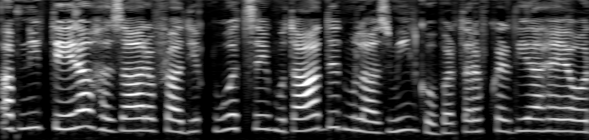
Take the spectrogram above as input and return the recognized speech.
اپنی تیرہ ہزار افرادی قوت سے متعدد ملازمین کو برطرف کر دیا ہے اور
